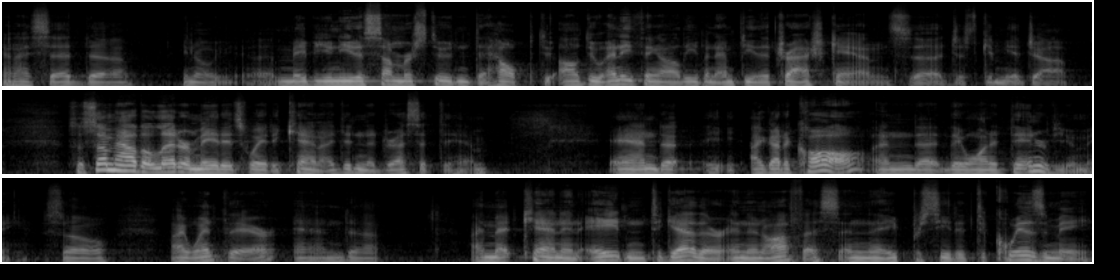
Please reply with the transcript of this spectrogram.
and I said, uh, you know, uh, maybe you need a summer student to help. I'll do anything. I'll even empty the trash cans. Uh, just give me a job. So somehow the letter made its way to Ken. I didn't address it to him. And uh, he, I got a call, and uh, they wanted to interview me. So I went there, and uh, I met Ken and Adin together in an office, and they proceeded to quiz me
